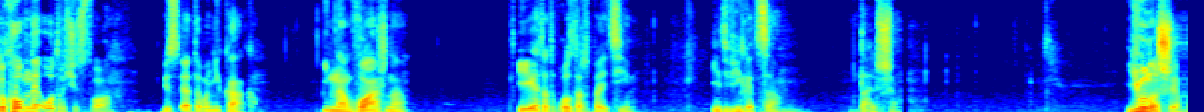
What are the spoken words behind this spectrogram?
Духовное отрочество. Без этого никак. И нам важно и этот возраст пройти, и двигаться дальше. Юноши.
